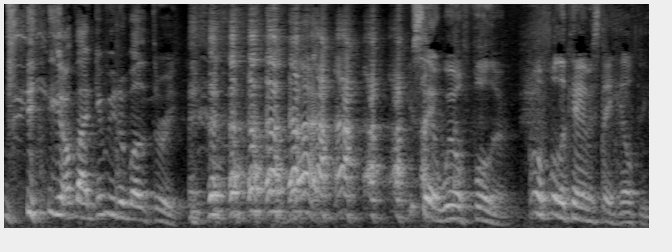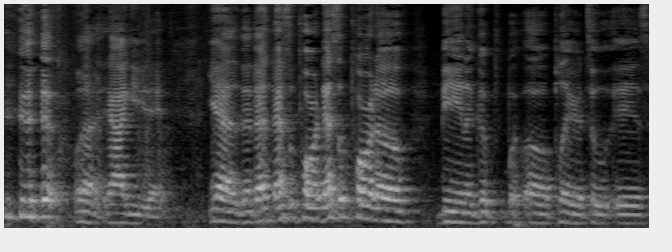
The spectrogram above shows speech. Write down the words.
I'm like, give me the other three. you said Will Fuller. Will Fuller can't even stay healthy. well, yeah, I give you that. Yeah, that, that that's a part. That's a part of being a good uh, player too is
